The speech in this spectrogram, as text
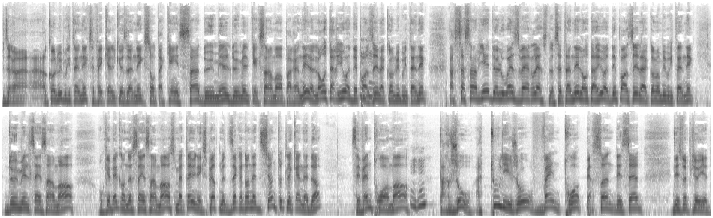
je veux dire, en, Colombie-Britannique, ça fait quelques années qu'ils sont à 1500, 2000, 2000 quelques morts par année. L'Ontario a dépassé mhm. la Colombie-Britannique parce que ça s'en vient de l'ouest vers l'est. Cette année, l'Ontario a dépassé la Colombie-Britannique, 2500 morts. Au Québec, on a 500 morts. Ce matin, une experte me disait, quand on additionne tout le Canada, c'est 23 morts mhm. par jour. À tous les jours, 23 personnes décèdent des opioïdes.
